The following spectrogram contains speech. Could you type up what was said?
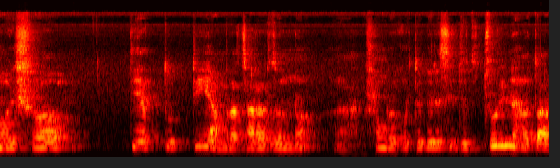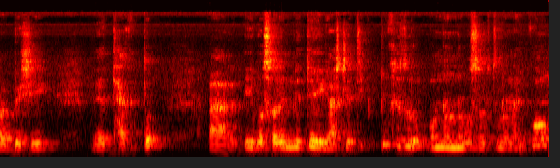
নয়শো তিয়াত্তরটি আমরা চারার জন্য সংগ্রহ করতে পেরেছি। যদি চুরি না হতো আরও বেশি থাকতো। আর এই বছর এমনিতে এই গাছটি একটু খেজুর অন্য অন্য বছরের তুলনায় কম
